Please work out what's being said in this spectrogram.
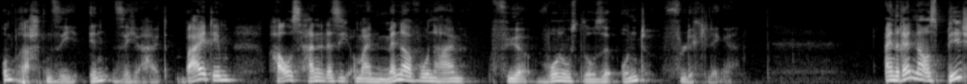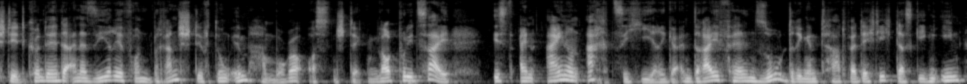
und brachten sie in Sicherheit. Bei dem Haus handelt es sich um ein Männerwohnheim für Wohnungslose und Flüchtlinge. Ein Rentner aus Billstedt könnte hinter einer Serie von Brandstiftungen im Hamburger Osten stecken. Laut Polizei ist ein 81-Jähriger in drei Fällen so dringend tatverdächtig, dass gegen ihn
